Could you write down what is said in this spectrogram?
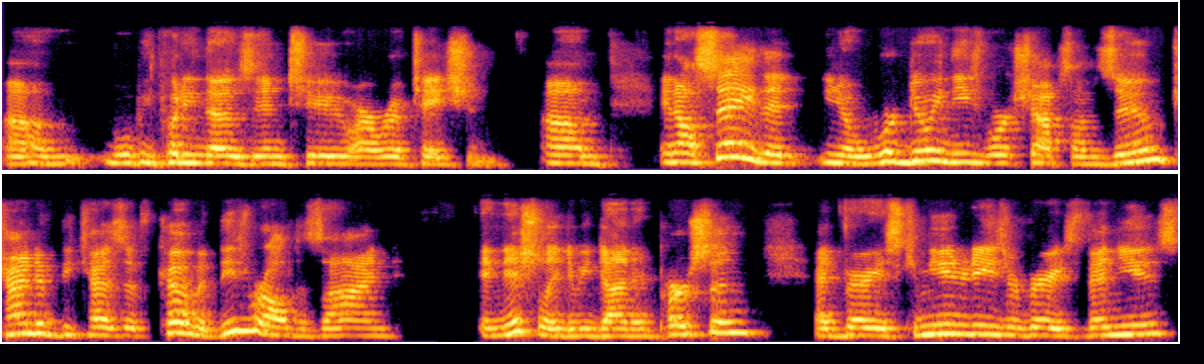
um, we'll be putting those into our rotation. Um, and i'll say that you know we're doing these workshops on zoom kind of because of covid. These were all designed initially to be done in person at various communities or various venues.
